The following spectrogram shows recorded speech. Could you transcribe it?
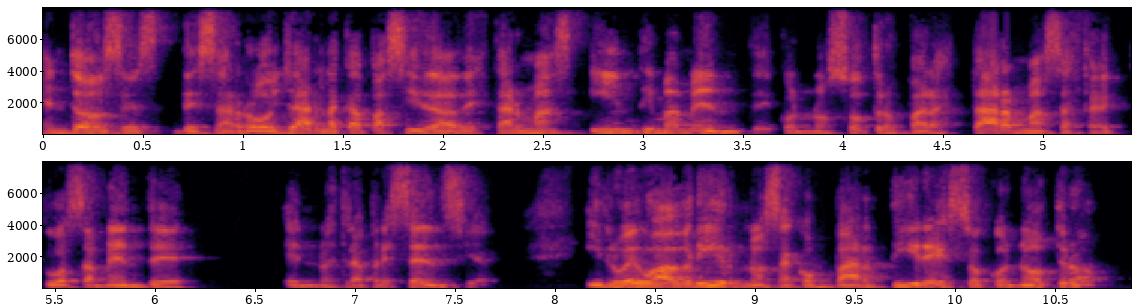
Entonces, desarrollar la capacidad de estar más íntimamente con nosotros para estar más afectuosamente en nuestra presencia y luego abrirnos a compartir eso con otro,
